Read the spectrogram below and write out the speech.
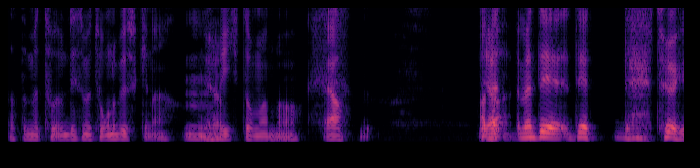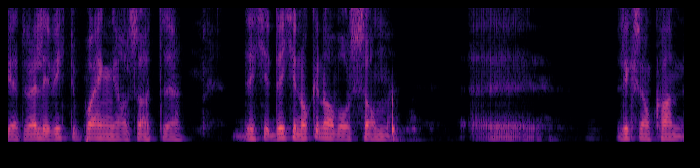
dette med to, disse med tornebuskene. Mm. Ja. Rikdommen og Ja. Ja, Ja, det- men det, det, det tror jeg er et veldig viktig poeng. altså at uh, det, er ikke, det er ikke noen av oss som eh, liksom kan,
